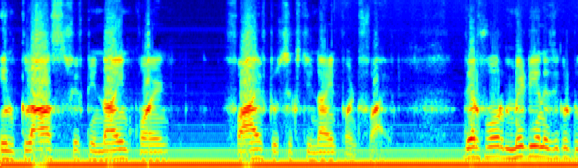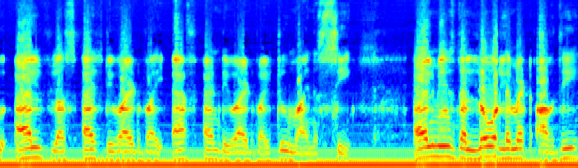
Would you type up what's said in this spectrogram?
in class 59.5 to 69.5 therefore median is equal to L plus H divided by F and divided by 2 minus C. L means the lower limit of the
